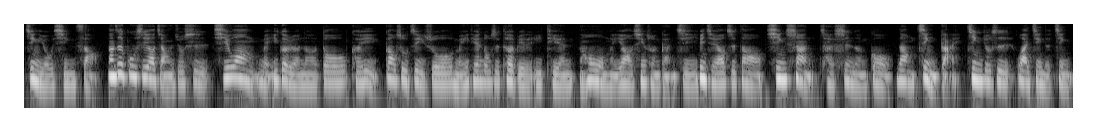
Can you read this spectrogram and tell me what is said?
境由心造。那这个故事要讲的就是，希望每一个人呢，都可以告诉自己说，每一天都是特别的。一天，然后我们要心存感激，并且要知道心善才是能够让境改，境就是外境的境，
